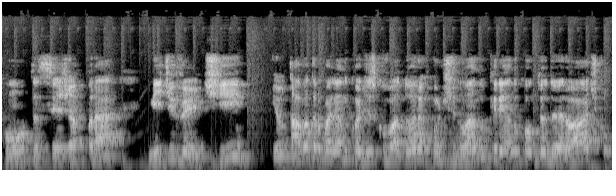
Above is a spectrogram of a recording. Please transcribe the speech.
contas, seja para me divertir, eu estava trabalhando com a Disco Voadora, continuando criando conteúdo erótico,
